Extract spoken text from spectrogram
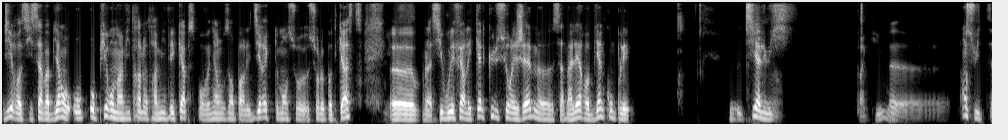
dire si ça va bien. Au, au, pire, on invitera notre ami Decaps pour venir nous en parler directement sur, sur le podcast. Euh, voilà, si vous voulez faire les calculs sur les gemmes, euh, ça m'a l'air bien complet. Merci à lui. Thank you. Euh, ensuite,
